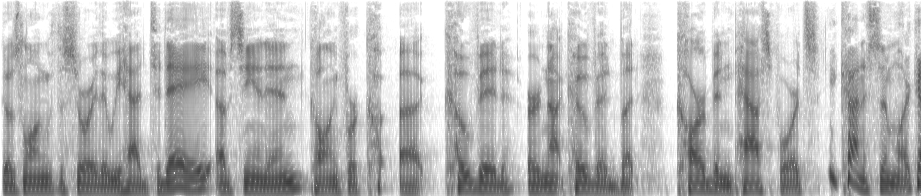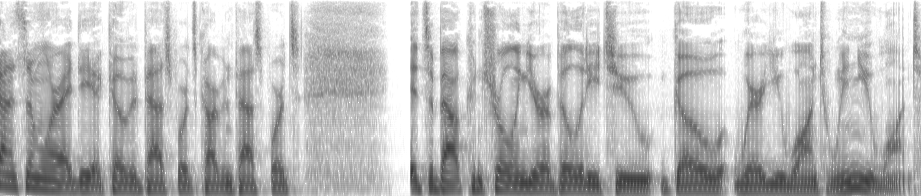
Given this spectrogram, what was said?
goes along with the story that we had today of CNN calling for uh, COVID or not COVID, but carbon passports. Kind of similar, kind of similar idea. COVID passports, carbon passports. It's about controlling your ability to go where you want when you want.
